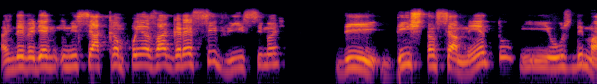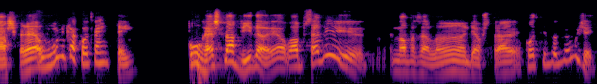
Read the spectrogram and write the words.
a gente deveria iniciar campanhas agressivíssimas de distanciamento e uso de máscara. É a única coisa que a gente tem. O resto da vida. É, observe Nova Zelândia, Austrália, continua do mesmo jeito.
